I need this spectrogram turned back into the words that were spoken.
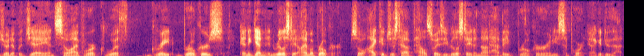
joined up with Jay. And so I've worked with great brokers. And again, in real estate, I'm a broker. So I could just have Hal Sweasey Real Estate and not have a broker or any support. I could do that.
